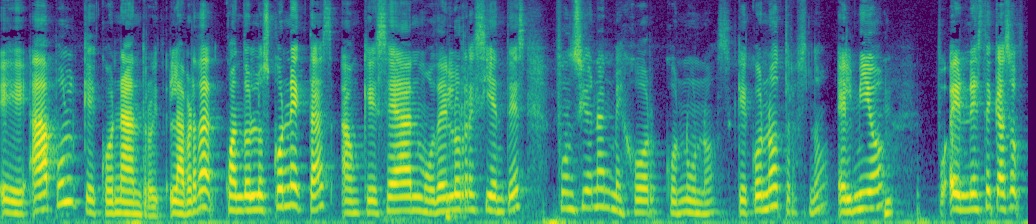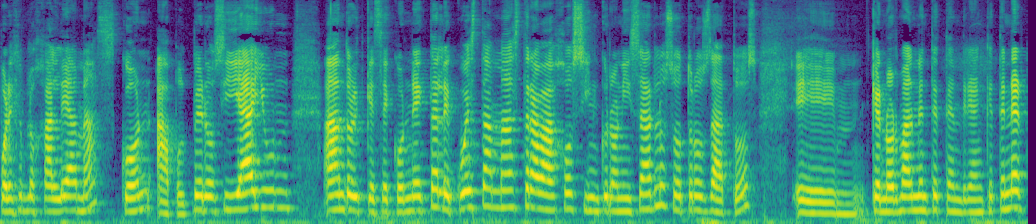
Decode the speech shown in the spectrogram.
eh, Apple que con Android. La verdad, cuando los conectas, aunque sean modelos recientes, funcionan mejor con unos que con otros, ¿no? El mío. En este caso, por ejemplo, jalea más con Apple, pero si hay un Android que se conecta, le cuesta más trabajo sincronizar los otros datos eh, que normalmente tendrían que tener.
